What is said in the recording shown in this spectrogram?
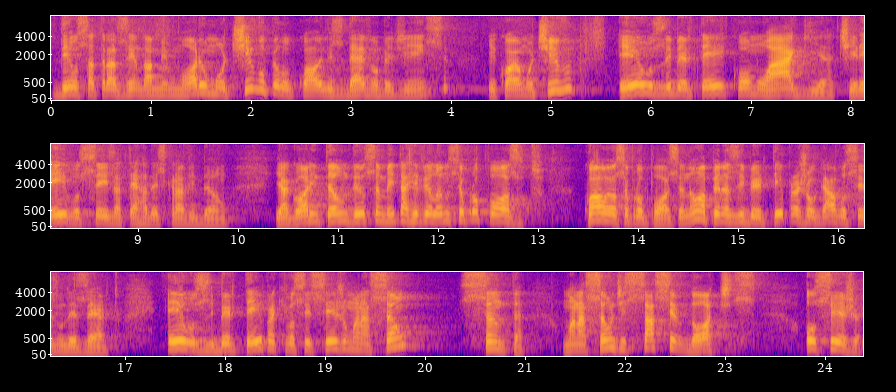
Deus está trazendo à memória o motivo pelo qual eles devem obediência. E qual é o motivo? Eu os libertei como águia, tirei vocês da terra da escravidão. E agora então Deus também está revelando o seu propósito. Qual é o seu propósito? Eu não apenas libertei para jogar vocês no deserto. Eu os libertei para que vocês sejam uma nação santa, uma nação de sacerdotes. Ou seja,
